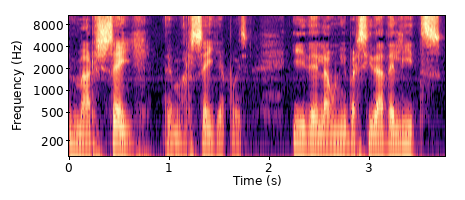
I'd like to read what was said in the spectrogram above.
Marseille, de Marsella, pues, y de la Universidad de Leeds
